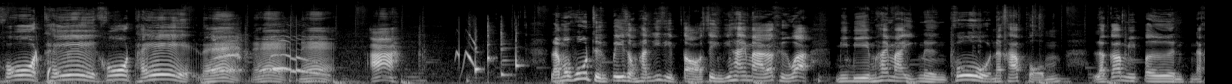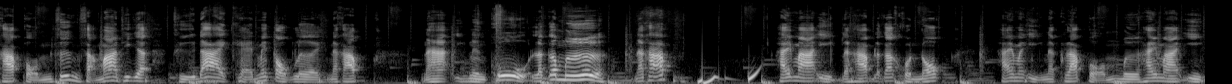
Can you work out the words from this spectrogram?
โคตรเท่โคตรเท่แน่แน่แน่อะเรามาพูดถึงปี 2020 ต่อสิ่งที่ให้มาก็คือว่ามีบีมให้มาอีกหนึ่งคู่นะครับผมแล้วก็มีปืนนะครับผมซึ่งสามารถที่จะถือได้แขนไม่ตกเลยนะครับนะฮะอีกหนึ่งคู่แล้วก็มือนะครับ ให้มาอีกนะครับ แล้วก็ขนนกให้มาอีกนะครับ ผมมือให้มาอีก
